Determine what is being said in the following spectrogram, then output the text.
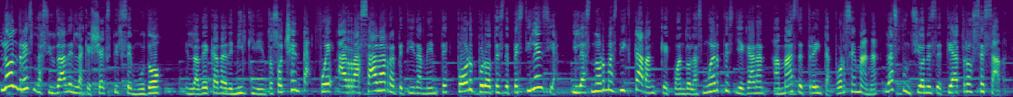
Londres, la ciudad en la que Shakespeare se mudó en la década de 1580 fue arrasada repetidamente por brotes de pestilencia y las normas dictaban que cuando las muertes llegaran a más de 30 por semana, las funciones de teatro cesaban.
